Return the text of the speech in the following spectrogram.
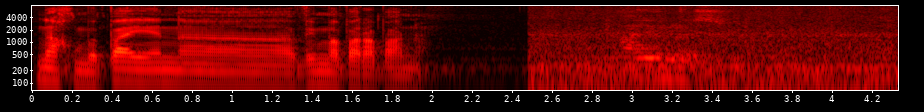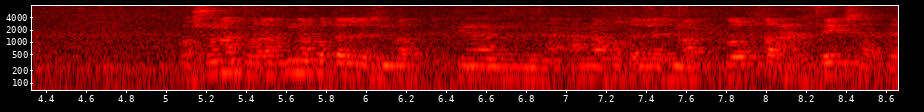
να έχουμε πάει ένα βήμα παραπάνω. Όσον αφορά την, αποτελεσμα... την αναποτελεσματικότητα που θίξατε,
